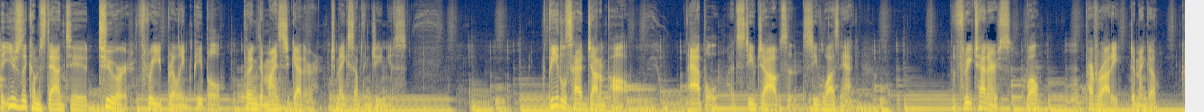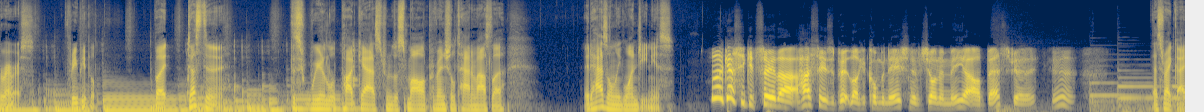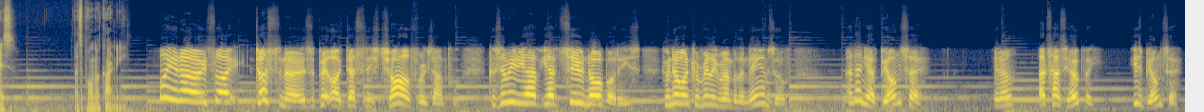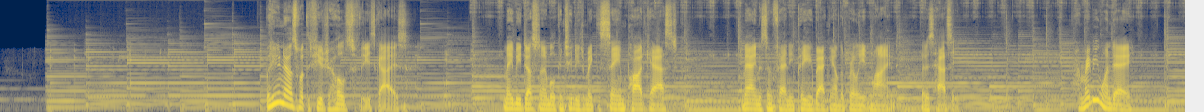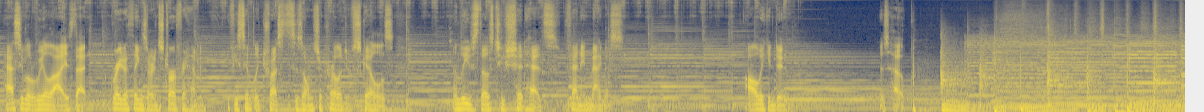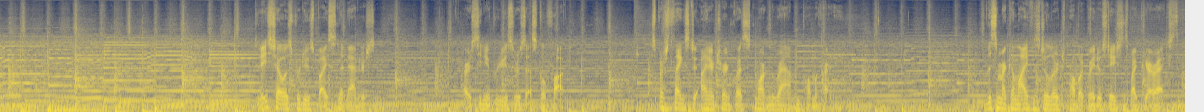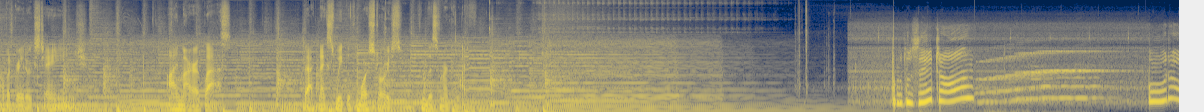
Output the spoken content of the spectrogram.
it usually comes down to two or three brilliant people putting their minds together to make something genius. The Beatles had John and Paul. Apple had Steve Jobs and Steve Wozniak. The three tenors, well, Pavarotti, Domingo, Carreras. Three people. But Dustin, this weird little podcast from the small provincial town of Oslo, it has only one genius. Well, I guess you could say that Hasse is a bit like a combination of John and me at our best, really. Yeah. That's right, guys. That's Paul McCartney. Well, you know, it's like Dustiner is a bit like Destiny's Child, for example. Because I mean, you have you have two nobodies who no one can really remember the names of, and then you have Beyonce. You know, that's Hasse Hope. He's Beyonce. But who knows what the future holds for these guys? Maybe Dustin will continue to make the same podcast, Magnus and Fanny piggybacking on the brilliant mind that is Hasse. Or maybe one day, Hasse will realize that greater things are in store for him if he simply trusts his own superlative skills and leaves those two shitheads, Fanny and Magnus. All we can do is hope. Today's show is produced by Snit Anderson. Our senior producer is Eskil Fogg. Special thanks to Einar Tørnquist, Martin Ram, and Paul McCartney. This American Life is delivered to public radio stations by PRX, the Public Radio Exchange. I'm Ira Glass. Back next week with more stories from This American Life. Sitter? Oder?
